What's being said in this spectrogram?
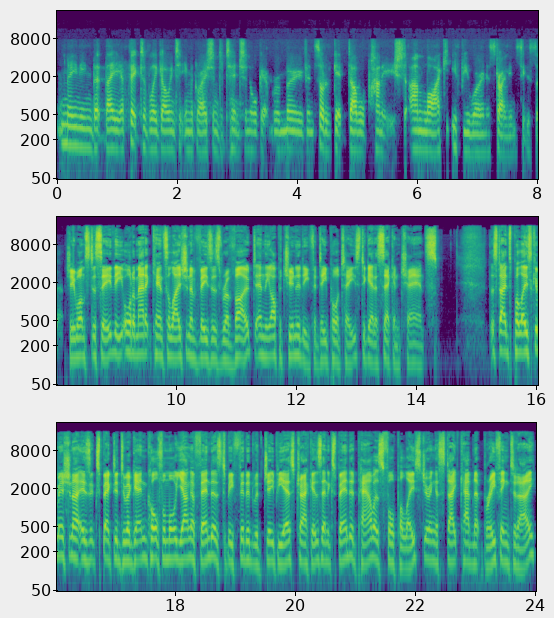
meaning that they effectively go into immigration detention or get removed and sort of get double punished, unlike if you were an Australian citizen. She wants to see the automatic cancellation of visas revoked and the opportunity for deportees to get a second chance. The state's police commissioner is expected to again call for more young offenders to be fitted with GPS trackers and expanded powers for police during a state cabinet briefing today.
